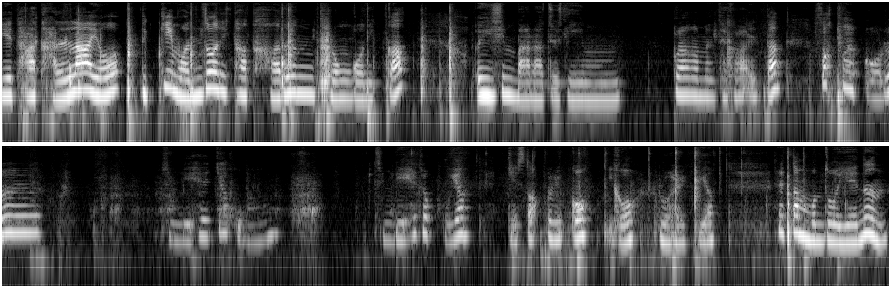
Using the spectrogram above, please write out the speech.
얘 다 달라요. 느낌 완전히 다 다른 그런 거니까 의심 말아주심. 그러면 제가 일단 섞을 거를 준비해주고 준비해줬고요. 이제 섞을 거 이거로 할게요. 일단 먼저 얘는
